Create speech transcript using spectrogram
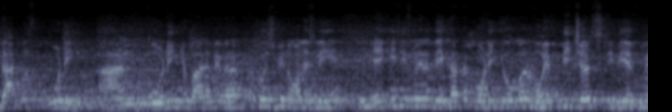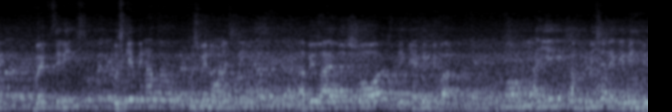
that was coding and coding के बारे में मेरा कुछ भी नॉलेज नहीं है। एक ही चीज़ मैंने देखा था कोडिंग के ऊपर वो है पिक्चर्स टीवीएफ में वेब सीरीज़ उसके बिना तो कुछ भी नॉलेज नहीं है। अभी we will show us the gaming department ये एक कंपटीशन है गेमिंग भी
